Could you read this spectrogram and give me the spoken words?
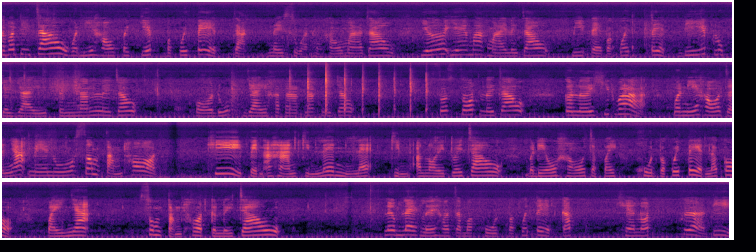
สวัสดีเจ้าวันนี้เราไปเก็บบักกล้วยเตดจากในสวนของเขามาเจ้า เยอะแยะมากมายเลยเจ้า มีแต่บักกล้วยเตดดีฟลูกใหญ่ๆเป็นนั้นเลยเจ้า ขอดูใหญ่ขนาดนักเลยเจ้า สดๆเลยเจ้า ก็เลยคิดว่า วันนี้เขาจะยะเมนูส้มตำทอด ที่เป็นอาหารกินเล่นและกินอร่อยด้วยเจ้าบะเดี๋ยวเขาจะไปขูดบักกล้วยเตดแล้วก็ไปยะ ส้มตำทอดกันเลยเจ้า เริ่มแรกเลยเราจะมาขูดบักกล้ยเตดกับแครอทเพื่อที่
